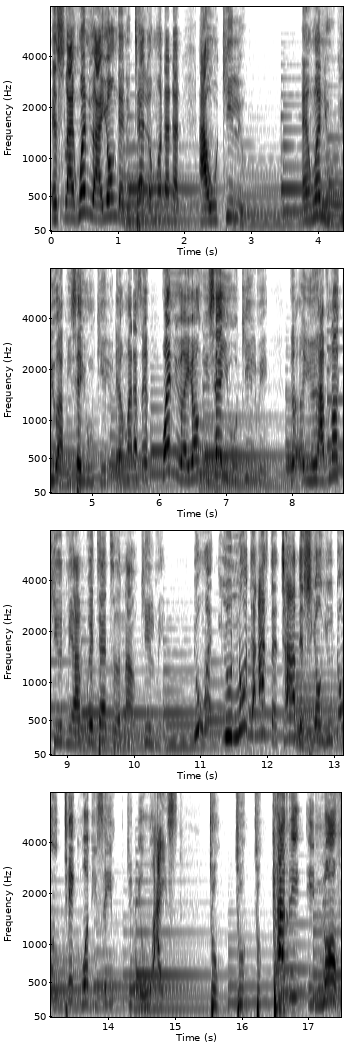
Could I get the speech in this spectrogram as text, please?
It's like when you are young and you tell your mother that I will kill you. And when you grew up, you say you won't kill you. The mother said, When you were young, you say you will kill me. You have not killed me. I've waited till now. Kill me. You, you know that as the child is young, you don't take what he's saying to be wise, to, to, to carry enough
